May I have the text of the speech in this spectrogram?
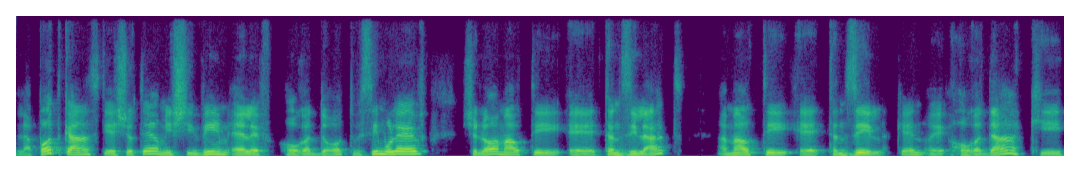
לפודקאסט יש יותר מ-70 אלף הורדות, ושימו לב שלא אמרתי אה, תנזילת, אמרתי אה, תנזיל, כן, אה, הורדה, כי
